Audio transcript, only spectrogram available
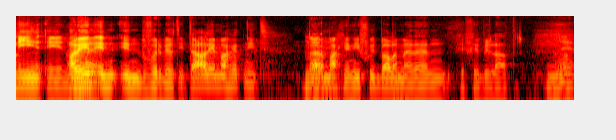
In, in, Alleen eh, in, in bijvoorbeeld Italië mag het niet. Daar mag je niet voetballen met een defibrillator. Nee.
